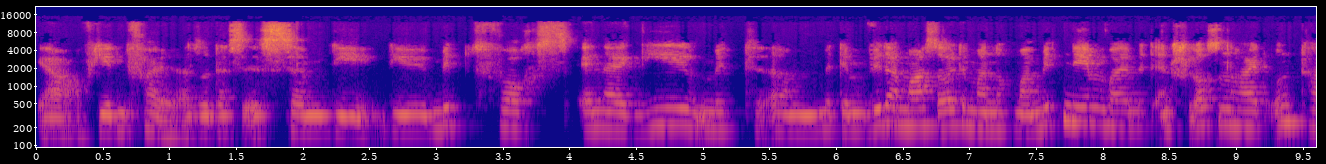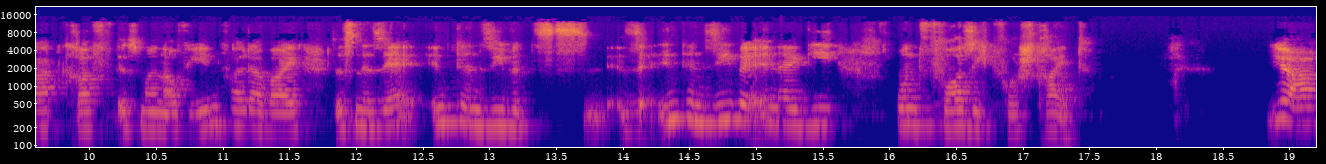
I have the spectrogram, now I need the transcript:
Ja, auf jeden Fall. Also das ist ähm, die, die Mittwochsenergie mit, ähm, mit dem Widdermaß sollte man nochmal mitnehmen, weil mit Entschlossenheit und Tatkraft ist man auf jeden Fall dabei. Das ist eine sehr intensive, sehr intensive Energie und Vorsicht vor Streit. Ja,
